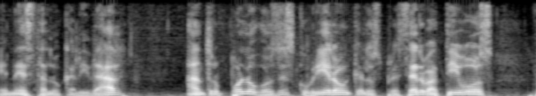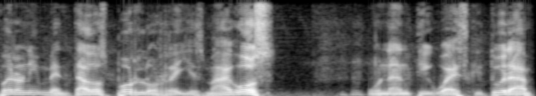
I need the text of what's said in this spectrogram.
en esta localidad, antropólogos descubrieron que los preservativos fueron inventados por los Reyes Magos. Una antigua escritura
